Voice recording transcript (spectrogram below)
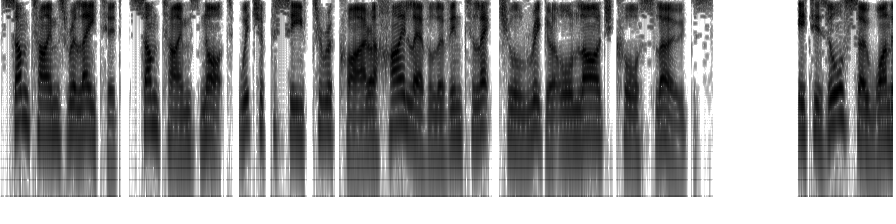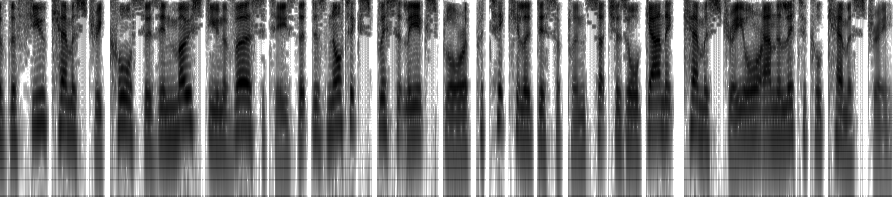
sometimes related, sometimes not which are perceived to require a high level of intellectual rigor or large course loads. It is also one of the few chemistry courses in most universities that does not explicitly explore a particular discipline such as organic chemistry or analytical chemistry.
